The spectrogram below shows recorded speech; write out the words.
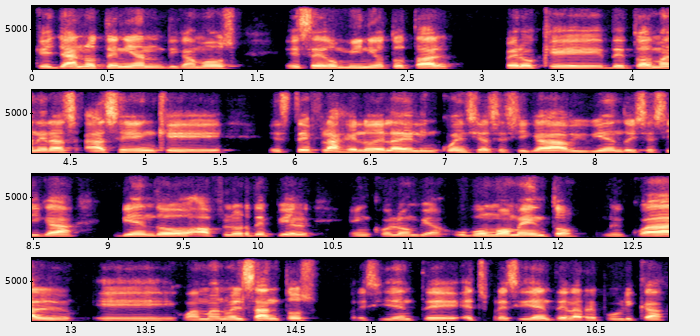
que ya no tenían, digamos, ese dominio total, pero que de todas maneras hacen que este flagelo de la delincuencia se siga viviendo y se siga viendo a flor de piel en Colombia. Hubo un momento en el cual eh, Juan Manuel Santos, presidente, expresidente de la República,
